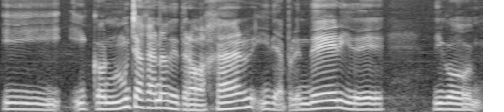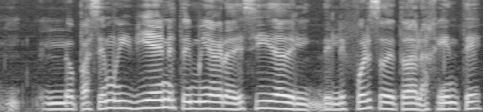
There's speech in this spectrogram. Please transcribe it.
y, y con muchas ganas de trabajar y de aprender y de. Digo, lo pasé muy bien, estoy muy agradecida del, del esfuerzo de toda la gente.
